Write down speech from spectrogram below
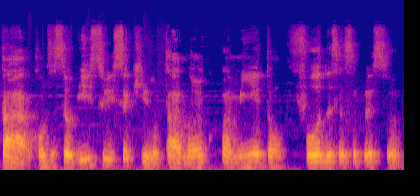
tá, aconteceu isso, isso e aquilo, tá? Não é culpa minha, então foda-se essa pessoa.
